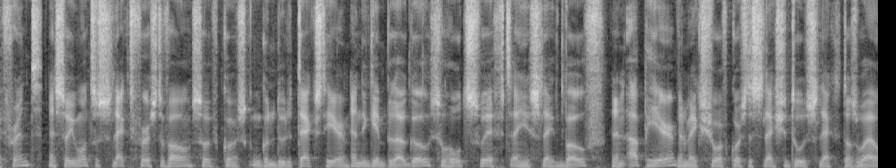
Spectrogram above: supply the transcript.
different. And so you want to select first of all, so of course I'm going to do the text here and the GIMP logo. So hold Shift and you select both. And then up here, I'm going to make sure of course the selection tool is selected as well.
